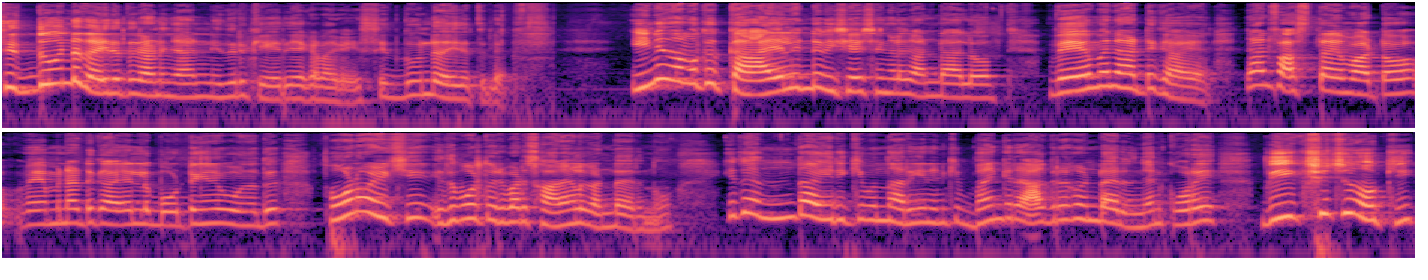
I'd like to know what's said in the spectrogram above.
സിദ്ധുവിന്റെ ധൈര്യത്തിലാണ് ഞാൻ ഇതിൽ കയറിയേക്കണ കൈ സിദ്ധുവിന്റെ ധൈര്യത്തിൽ ഇനി നമുക്ക് കായലിന്റെ വിശേഷങ്ങൾ കണ്ടാലോ? വേമനാട്ട് കായൽ. ഞാൻ ഫസ്റ്റ് ടൈം വാട്ടോ. വേമനാട്ട് കായലിൽ ബോട്ടിങ്ങിന് പോകുന്നത്. പോണ വഴിക്ക് ഇതുപോലത്തെ ഒരുപാട് സാധനങ്ങൾ കണ്ടായിരുന്നു. ഇതെന്തായിരിക്കുമെന്ന് അറിയാൻ എനിക്ക് ഭയങ്കര ആഗ്രഹം ഉണ്ടായിരുന്നു. ഞാൻ കുറേ വീക്ഷിച്ചു നോക്കി.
